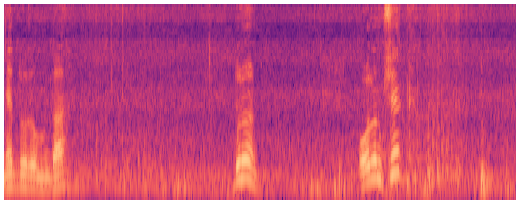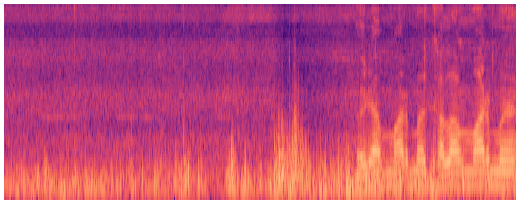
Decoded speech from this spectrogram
Ne durumda? Durun. Oğlum çık. Ölen var mı? Kalan var mı?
